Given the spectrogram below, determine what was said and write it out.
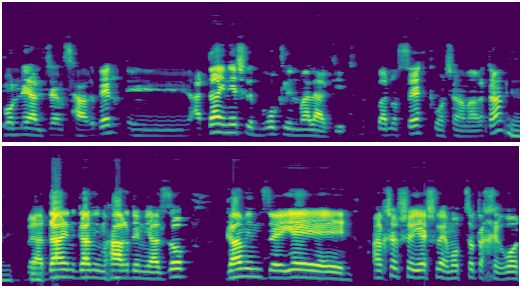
בונה על ג'יימס הרדן עדיין יש לברוקלין מה להגיד בנושא כמו שאמרת. ועדיין גם אם הרדן יעזוב גם אם זה יהיה אני חושב שיש להם אופציות אחרות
